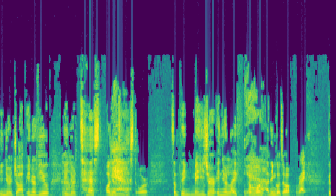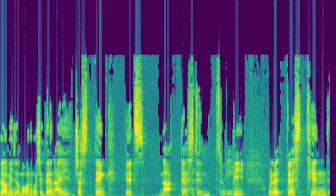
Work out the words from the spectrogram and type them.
In your job interview, in your test, on your test, or something major in your life 그런 건 Yeah. 아닌 거죠. Right. 그 다음에 이제 넘어가는 것이 then I just think it's not destined to to be. 원래 destined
